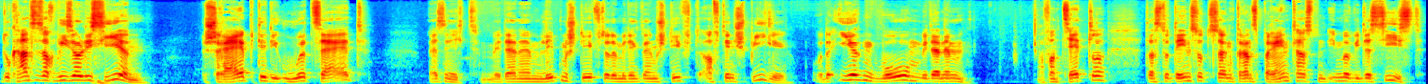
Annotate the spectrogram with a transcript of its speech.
Du kannst es auch visualisieren. Schreib dir die Uhrzeit, weiß nicht, mit einem Lippenstift oder mit irgendeinem Stift auf den Spiegel oder irgendwo mit einem auf einen Zettel, dass du den sozusagen transparent hast und immer wieder siehst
